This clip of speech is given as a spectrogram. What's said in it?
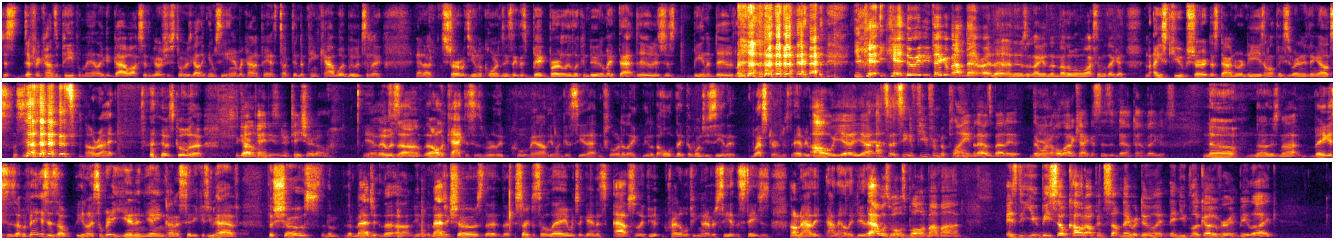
just different kinds of people, man. Like a guy walks in the grocery store, he's got like MC Hammer kind of pants tucked into pink cowboy boots and a and a shirt with unicorns, and he's like this big burly looking dude. I'm like, that dude is just being a dude. Like, You can't you can't do anything about that right and now. there's like and then another one walks in with like a an ice cube shirt that's down to her knees. I don't think she's wearing anything else. Like, All right, it was cool though. She got Um, panties and her t-shirt on. Yeah, Yeah, but it was um, all the cactuses were really cool, man. You don't get to see that in Florida, like you know the old like the ones you see in the western, just everywhere. Oh yeah, yeah. Yeah. I'd seen a few from the plane, but that was about it. There Yeah. weren't a whole lot of cactuses in downtown Vegas. No, no, there's not. Vegas is, a, but Vegas is a, you know, it's a very yin and yang kind of city because you have the shows, the, the magic, the uh, you know, the magic shows, the the Cirque du Soleil, which again is absolutely incredible if you can ever see it. The stages, I don't know how they how the hell they do that. That was what was blowing my mind. Is that you'd be so caught up in something they were doing, then you'd look over and be like,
